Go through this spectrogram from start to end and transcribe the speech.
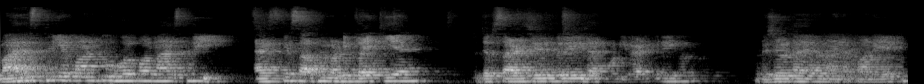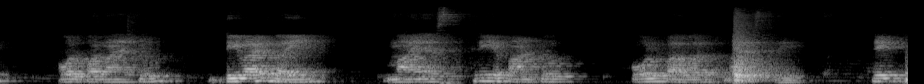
minus three upon two whole power minus three x के साथ में मल्टीप्लाई किया है। तो जब साइड चेंज करेगी दैट को डिवाइड करेगा। रिज़ल्ट आएगा nine upon eight whole power minus two divide by minus three upon two whole power minus three ठीक?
